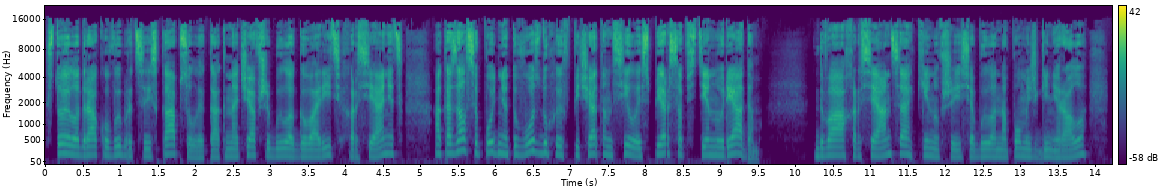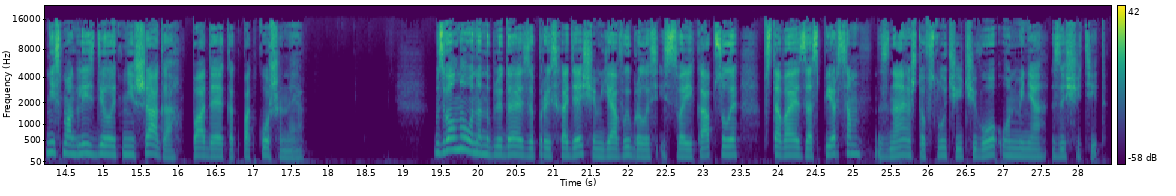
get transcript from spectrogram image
Стоило Драку выбраться из капсулы, как начавший было говорить харсианец оказался поднят в воздух и впечатан силой сперса в стену рядом. Два харсианца, кинувшиеся было на помощь генералу, не смогли сделать ни шага, падая как подкошенные. Взволнованно наблюдая за происходящим, я выбралась из своей капсулы, вставая за сперсом, зная, что в случае чего он меня защитит.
